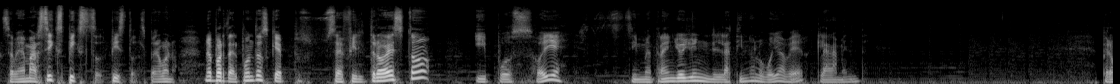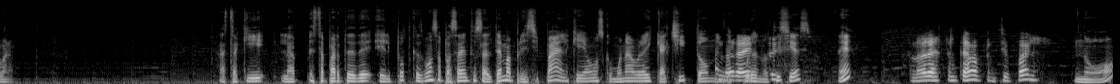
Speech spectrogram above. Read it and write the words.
Se va a llamar Six Pistols, pero bueno, no importa. El punto es que pues, se filtró esto y pues, oye, si me traen yo en latino lo voy a ver, claramente. Pero bueno, hasta aquí esta parte del podcast. Vamos a pasar entonces al tema principal, que llevamos como una hora y cachito de puras este. noticias. ¿Eh? No era este el tema principal. No.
